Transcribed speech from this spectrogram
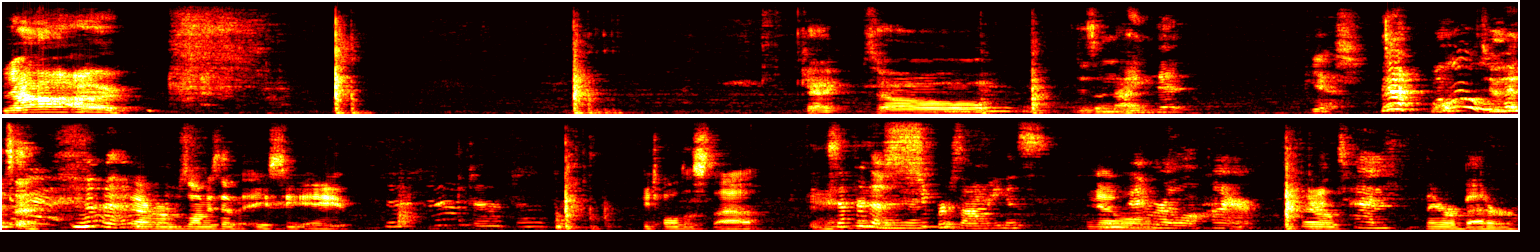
No. Okay, so is a nine hit? Yes. Yeah. Well, Ooh, two hits then. yeah, remember zombies have AC eight. He told us that. Except for those super zombies. Yeah, they were a little higher. they were Like 10. they were better.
